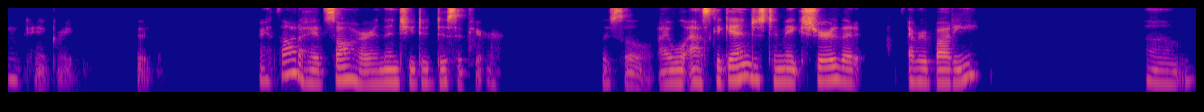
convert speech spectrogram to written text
Okay, great. Good. I thought I had saw her and then she did disappear. So I will ask again just to make sure that everybody um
